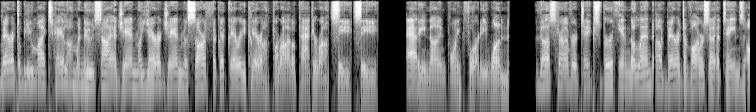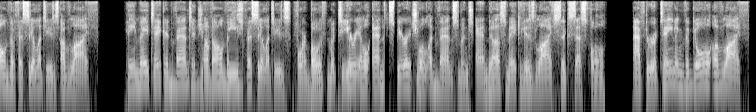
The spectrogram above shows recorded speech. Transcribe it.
Bharatabu Maitala Manusaya Janma Yara Janma Sarthaka Karikara Paranapakara c. Adi 9.41. Thus, whoever takes birth in the land of Bharatavarsa attains all the facilities of life. He may take advantage of all these facilities for both material and spiritual advancement and thus make his life successful. After attaining the goal of life,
